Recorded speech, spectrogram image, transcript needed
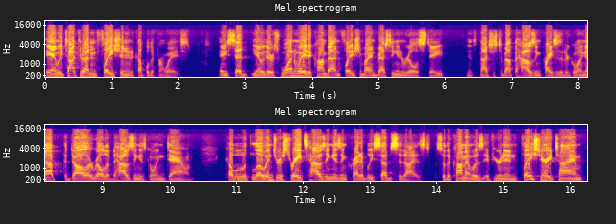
and we talked about inflation in a couple different ways. And he said, you know, there's one way to combat inflation by investing in real estate. It's not just about the housing prices that are going up, the dollar relative to housing is going down. Coupled with low interest rates, housing is incredibly subsidized. So the comment was if you're in an inflationary time,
